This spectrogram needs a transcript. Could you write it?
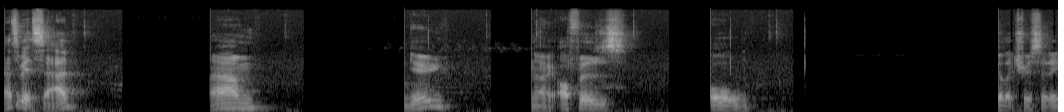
That's a bit sad. Um, new? No, offers all electricity.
